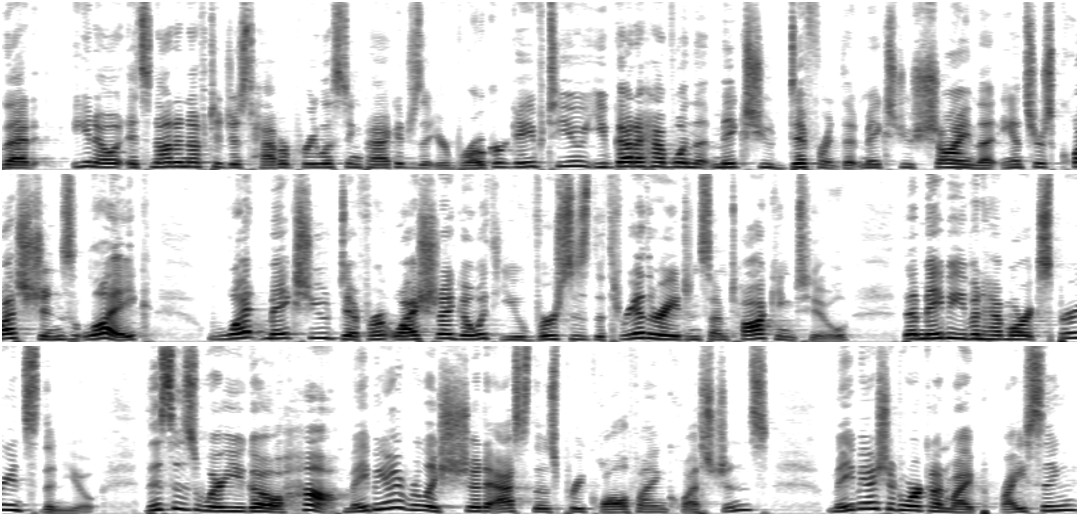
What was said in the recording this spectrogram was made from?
that you know it's not enough to just have a pre-listing package that your broker gave to you. You've got to have one that makes you different, that makes you shine, that answers questions like what makes you different? Why should I go with you versus the three other agents I'm talking to that maybe even have more experience than you? This is where you go, huh, maybe I really should ask those pre qualifying questions. Maybe I should work on my pricing.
